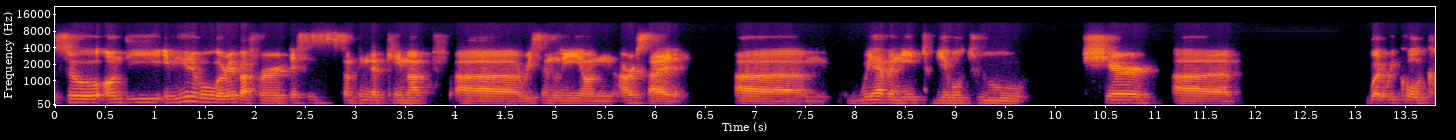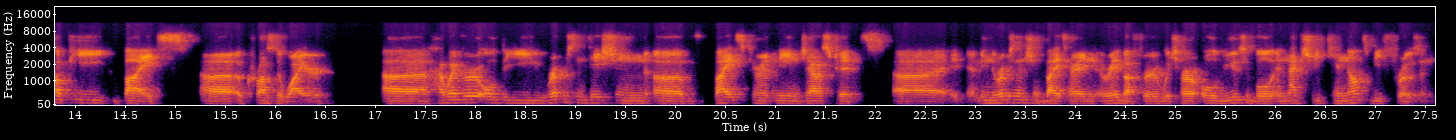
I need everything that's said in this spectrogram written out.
so on the immutable array buffer, this is something that came up uh, recently on our side. Um, we have a need to be able to share uh, what we call copy bytes uh, across the wire. Uh, however, all the representation of bytes currently in JavaScript, uh, I mean, the representation of bytes are in array buffer, which are all mutable and actually cannot be frozen.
